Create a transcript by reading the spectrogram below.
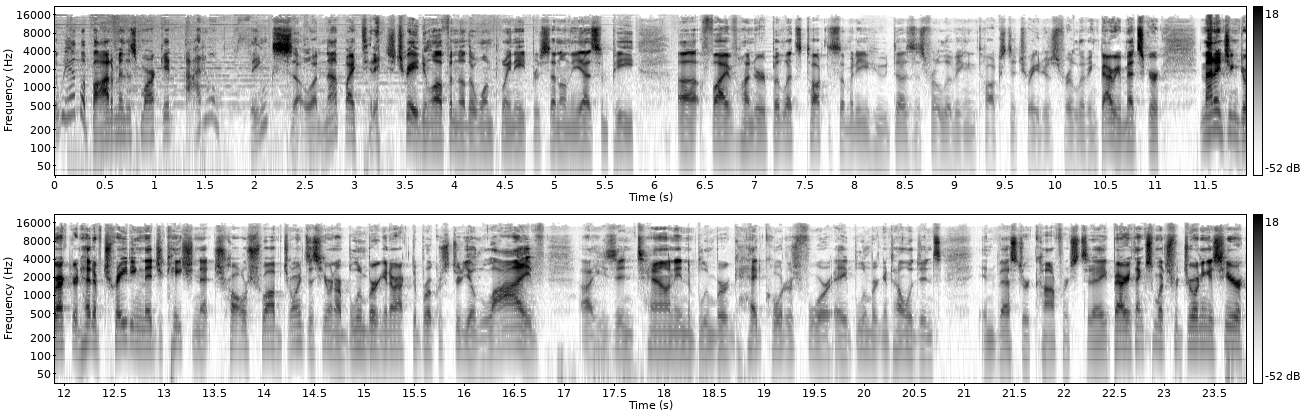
Do we have a bottom in this market? I don't think so. Uh, not by today's trading off another 1.8% on the S&P uh, 500. But let's talk to somebody who does this for a living and talks to traders for a living. Barry Metzger, Managing Director and Head of Trading and Education at Charles Schwab, joins us here in our Bloomberg Interactive Broker Studio live. Uh, he's in town in the Bloomberg headquarters for a Bloomberg Intelligence Investor Conference today. Barry, thanks so much for joining us here.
